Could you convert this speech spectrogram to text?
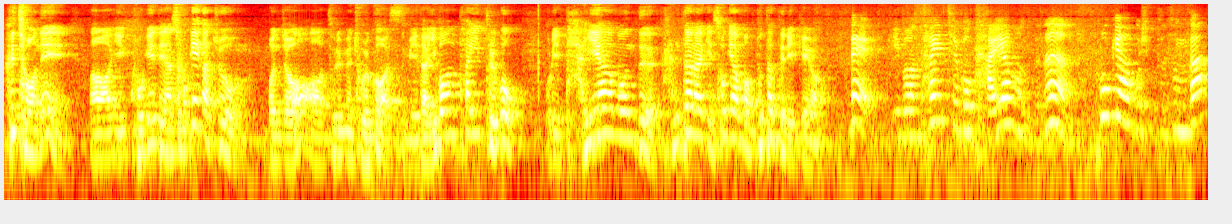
그 전에 어, 이 곡에 대한 소개가 좀 먼저 어, 들으면 좋을 것 같습니다. 이번 타이틀곡 우리 다이아몬드 간단하게 소개 한번 부탁드릴게요. 네, 이번 타이틀곡 다이아몬드는 포기하고 싶은 순간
